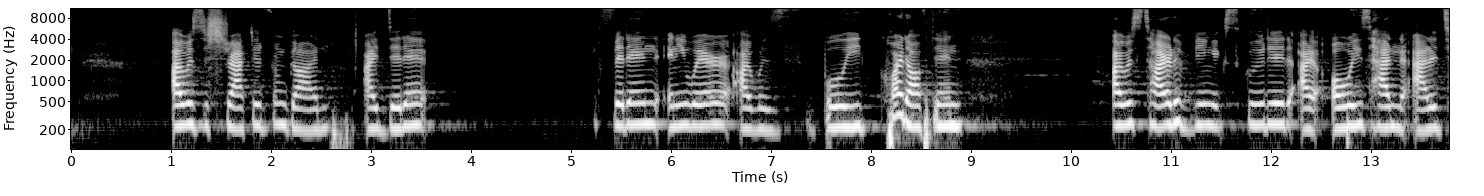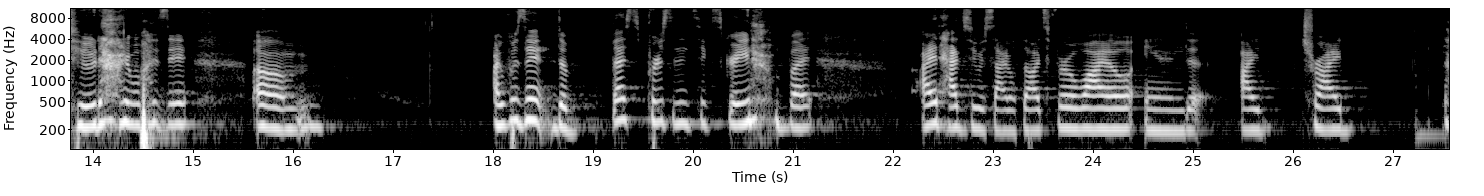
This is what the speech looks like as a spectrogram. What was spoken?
I was distracted from God. I didn't fit in anywhere. I was bullied quite often. I was tired of being excluded. I always had an attitude. I wasn't um, I wasn't the best person in sixth grade, but I had had suicidal thoughts for a while, and I tried.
